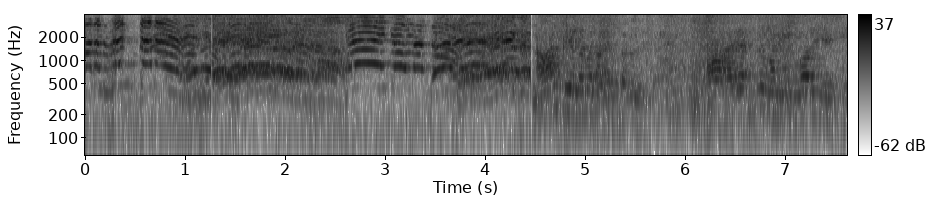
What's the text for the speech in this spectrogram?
కావాలని వెంటనే! నాన్ ఆ అరెస్ట్ చేసి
